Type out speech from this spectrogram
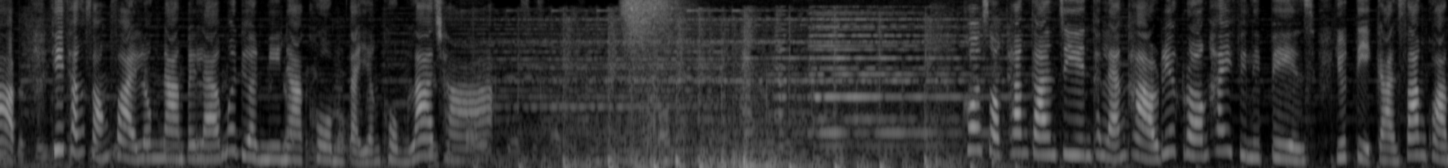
าพ ที่ทั้งสองฝ่ายลงนามไปแล้วเมื่อเดือนมีนาคมแต่ยังคงล่าช้า โฆษกทางการจีนแถลงข่าวเรียกร้องให้ฟิลิปปินส์ยุติการสร้างความ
